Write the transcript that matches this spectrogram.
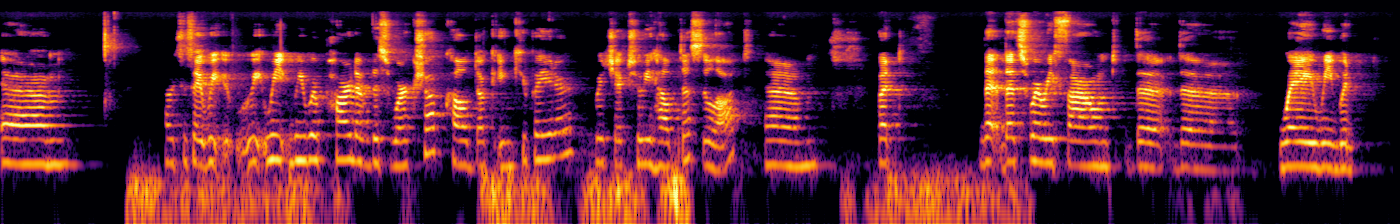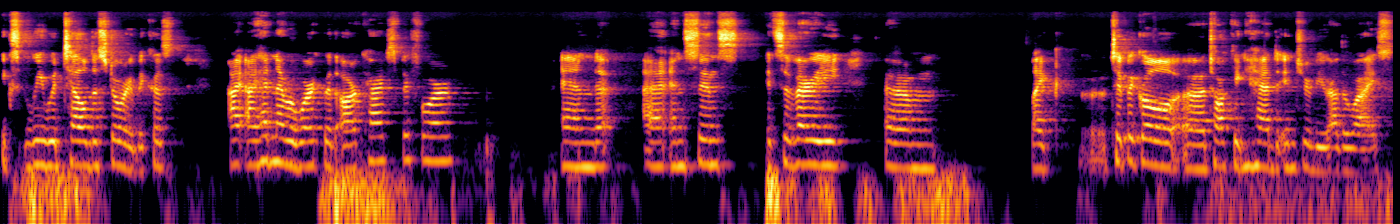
um, how to say we, we, we, we were part of this workshop called dok.incubator which actually helped us a lot. Um, but that, that's where we found the the way we would we would tell the story because I, I had never worked with archives before. And uh, and since it's a very um, like typical uh, talking head interview otherwise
